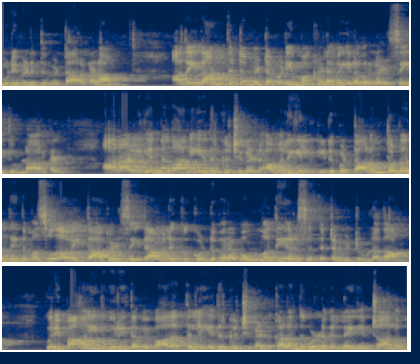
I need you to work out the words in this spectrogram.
முடிவெடுத்து விட்டார்களாம். அதைதான் திட்டமிட்டபடி மக்களவையில் அவர்கள் செய்துள்ளார்கள். ஆனால் என்னதான் எதிர்க்கட்சிகள் அமளியில் ஈடுபட்டாலும் தொடர்ந்து இந்த மசோதாவை தாக்கல் செய்து அமலுக்கு கொண்டு வரவும் மத்திய அரசு திட்டமிட்டுள்ளதாம். குறிப்பாக இது குறித்த விவாதத்தில் எதிர்க்கட்சிகள் கலந்து கொள்ளவில்லை என்றாலும்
